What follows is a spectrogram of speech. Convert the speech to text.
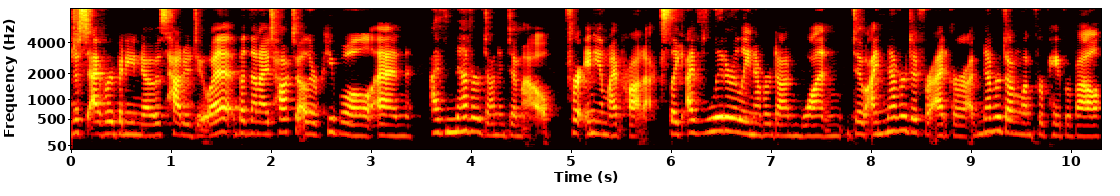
just everybody knows how to do it. But then I talk to other people and I've never done a demo for any of my products. Like I've literally never done one. Demo. I never did for Edgar. I've never done one for Paperbell.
